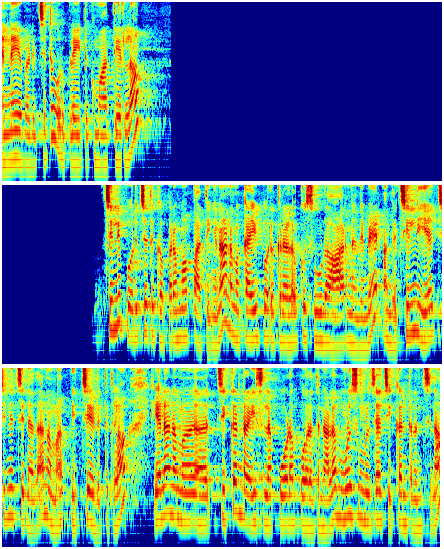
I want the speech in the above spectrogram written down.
எண்ணெயை வடிச்சிட்டு ஒரு பிளேட்டுக்கு மாற்றிடலாம் சில்லி பொரிச்சதுக்கப்புறமா பார்த்தீங்கன்னா நம்ம கை பொறுக்கிற அளவுக்கு சூடு ஆறுனதுமே அந்த சில்லியை சின்ன சின்னதாக நம்ம பிச்சு எடுத்துக்கலாம். ஏன்னா நம்ம சிக்கன் ரைஸில் போட போகிறதுனால முழுசு முழுசாக சிக்கன் இருந்துச்சுன்னா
